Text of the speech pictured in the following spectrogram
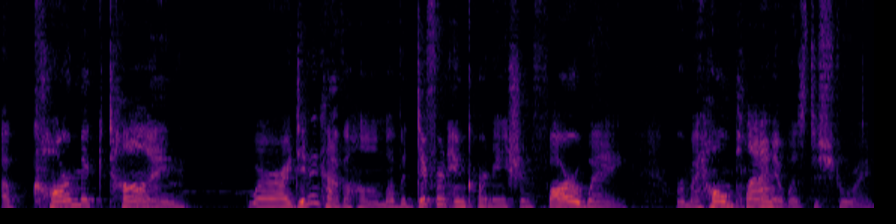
a karmic time where I didn't have a home, of a different incarnation far away, where my home planet was destroyed.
